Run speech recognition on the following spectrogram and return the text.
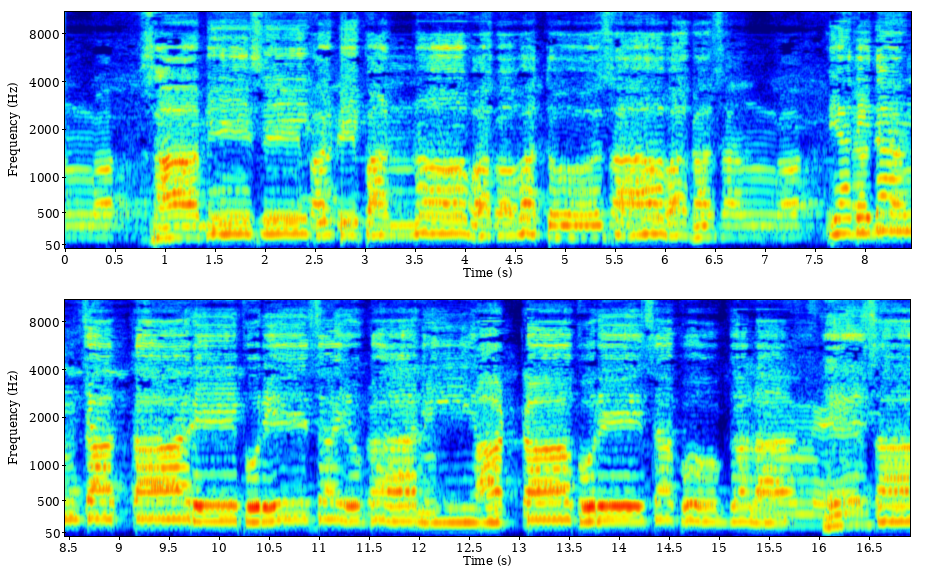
भगवतो සාමීසී පටිපන්නෝ භගවතෝ සාවක සංඝෝ යදිදං චත්තාරි පුරිස යුගානි අට්ඨා පුරිස පුග්ගලං ඒසා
